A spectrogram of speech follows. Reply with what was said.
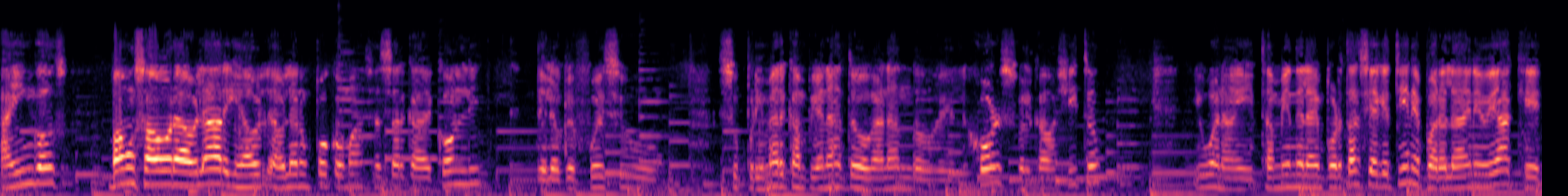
a Ingles. Vamos ahora a hablar y a hablar un poco más acerca de Conley, de lo que fue su, su primer campeonato ganando el horse o el caballito. Y bueno, y también de la importancia que tiene para la NBA, que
